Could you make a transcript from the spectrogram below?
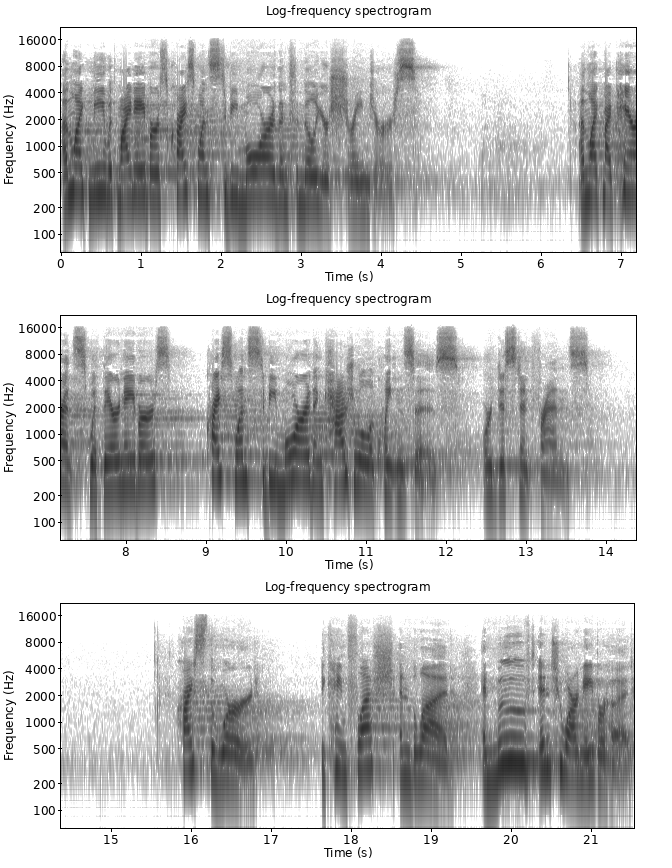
Unlike me with my neighbors, Christ wants to be more than familiar strangers. Unlike my parents with their neighbors, Christ wants to be more than casual acquaintances or distant friends. Christ, the Word, became flesh and blood and moved into our neighborhood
